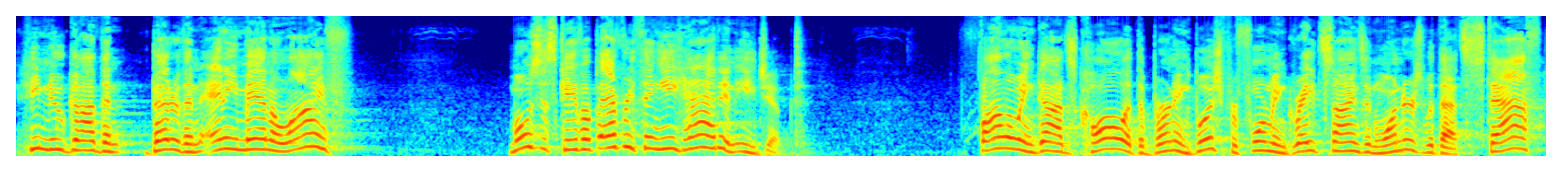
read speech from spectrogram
he knew God than, better than any man alive. Moses gave up everything he had in Egypt. Following God's call at the burning bush, performing great signs and wonders with that staff.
